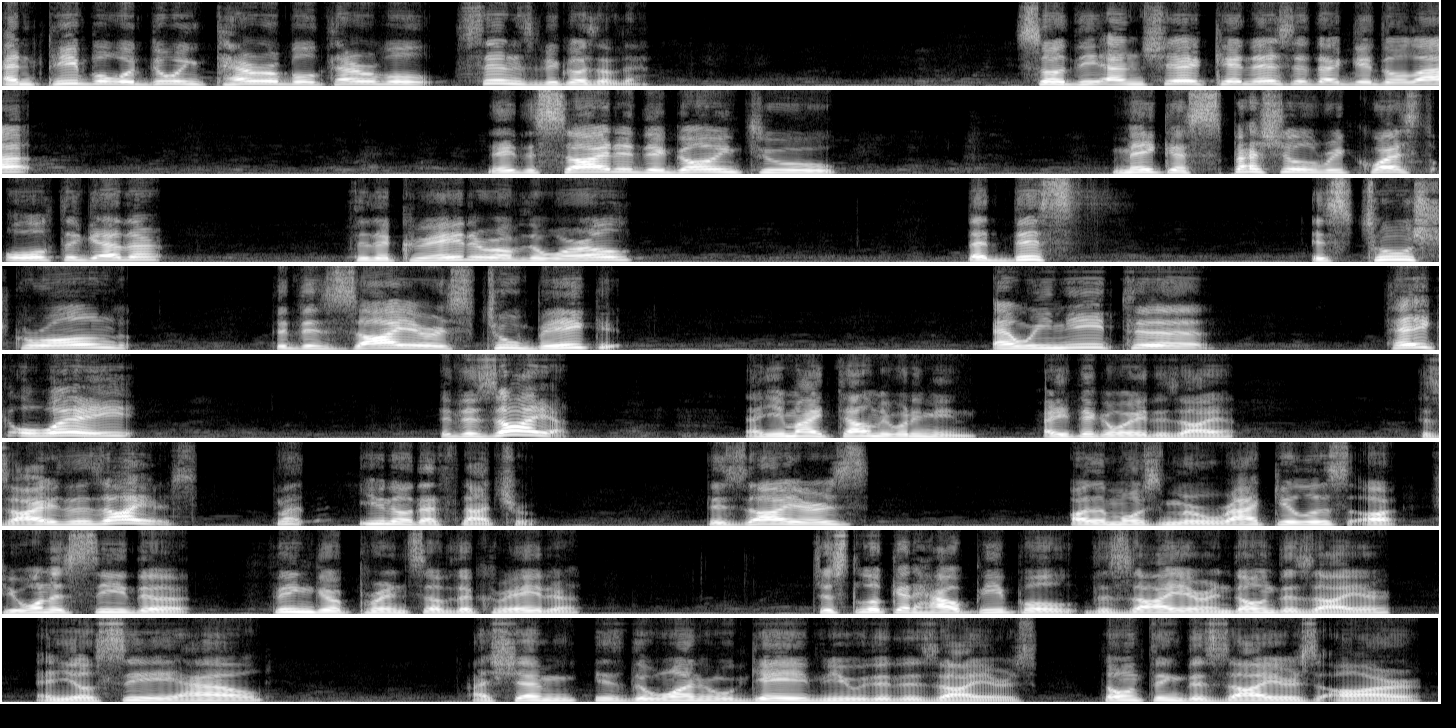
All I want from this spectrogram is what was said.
And people were doing terrible, terrible sins because of that. So the Anshe Knesset HaGedolah, they decided they're going to make a special request altogether to the creator of the world that this is too strong the desire is too big, and we need to take away the desire. Now you might tell me, what do you mean? How do you take away desire? Desires desires. But you know that's not true. Desires are the most miraculous. Uh, if you want to see the fingerprints of the Creator, just look at how people desire and don't desire, and you'll see how Hashem is the one who gave you the desires. Don't think desires are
